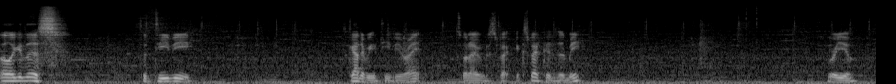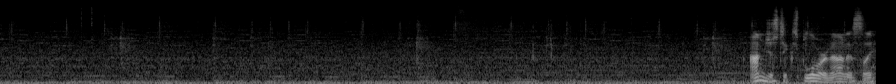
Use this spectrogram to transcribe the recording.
Oh, look at this. It's a TV. It's gotta be a TV, right? That's what I expect, expected it to be. Who are you? I'm just exploring, honestly.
